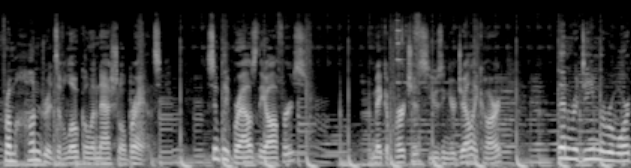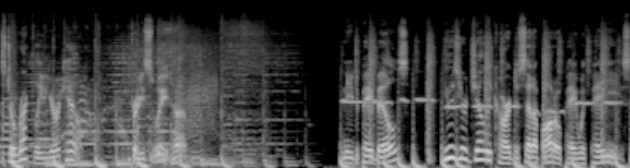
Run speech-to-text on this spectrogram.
from hundreds of local and national brands. Simply browse the offers, make a purchase using your Jelli card, then redeem the rewards directly to your account. Pretty sweet, huh? Need to pay bills? Use your Jelli card to set up autopay with payees,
